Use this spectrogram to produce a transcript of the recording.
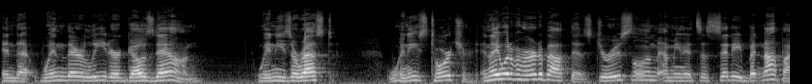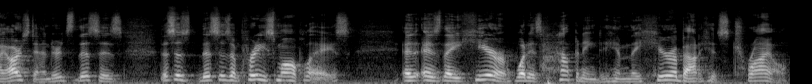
in that when their leader goes down, when he's arrested, when he's tortured, and they would have heard about this. Jerusalem, I mean, it's a city, but not by our standards. This is this is this is a pretty small place as they hear what is happening to him, they hear about his trial,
